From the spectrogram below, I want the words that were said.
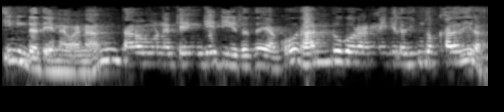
ඉන්න දෙනවා නම් තව මොන කෙන්ගෙඩියටද යකෝ රණ්ඩු කරන්නේ කියලා සිංහක් කලා දිනවා.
